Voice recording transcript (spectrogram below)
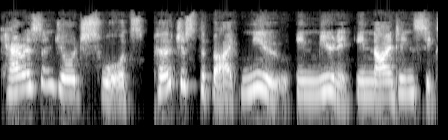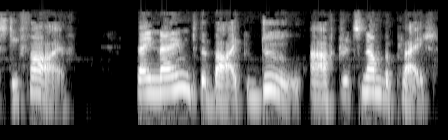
Karis and George Schwarz purchased the bike new in Munich in 1965. They named the bike Du after its number plate.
